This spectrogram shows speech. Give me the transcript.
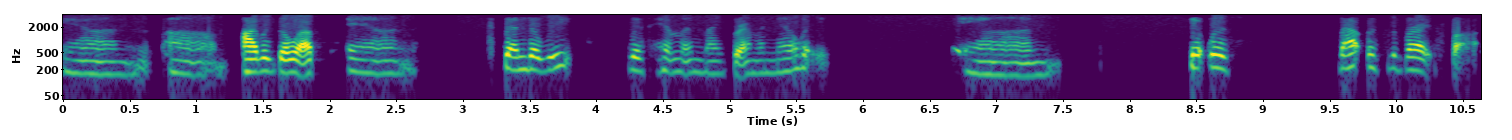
And um, I would go up and spend a week with him and my grandma Nellie. And it was, that was the bright spot.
